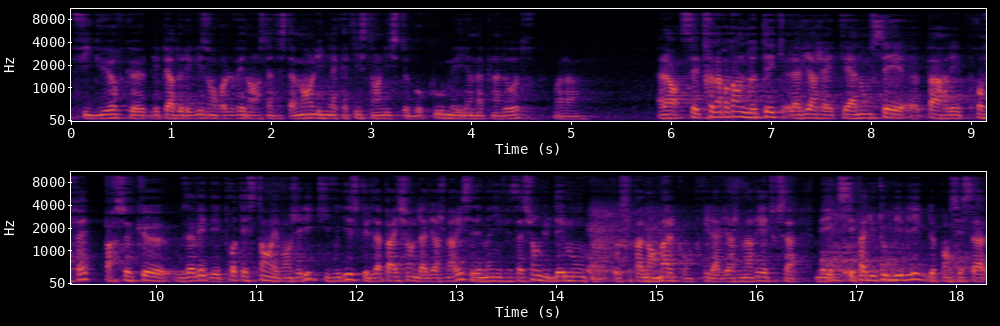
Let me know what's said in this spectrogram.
figures que les pères de l'Église ont relevées dans l'Ancien Testament. L'hymne en liste beaucoup, mais il y en a plein d'autres. Voilà. Alors c'est très important de noter que la Vierge a été annoncée euh, par les prophètes parce que vous avez des protestants évangéliques qui vous disent que les apparitions de la Vierge Marie c'est des manifestations du démon, c'est pas normal qu'on prie la Vierge Marie et tout ça. Mais c'est pas du tout biblique de penser ça.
